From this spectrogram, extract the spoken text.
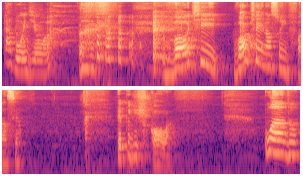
Tá bom, Dilma. Volte, volte aí na sua infância. Tempo de escola. Quando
